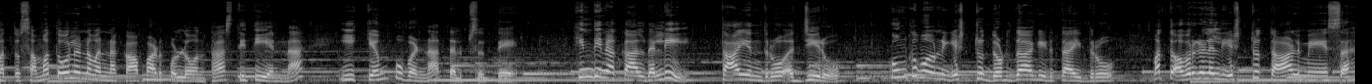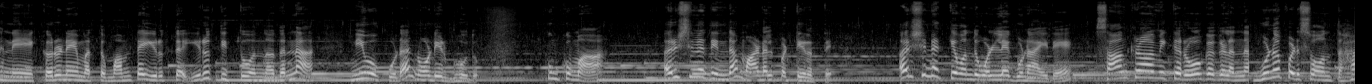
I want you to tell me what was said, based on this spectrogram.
ಮತ್ತು ಸಮತೋಲನವನ್ನು ಕಾಪಾಡಿಕೊಳ್ಳುವಂತಹ ಸ್ಥಿತಿಯನ್ನು ಈ ಕೆಂಪು ಬಣ್ಣ ತಲುಪಿಸುತ್ತೆ. ಹಿಂದಿನ ಕಾಲದಲ್ಲಿ ತಾಯಂದ್ರು, ಅಜ್ಜಿರು ಕುಂಕುಮವನ್ನು ಎಷ್ಟು ದೊಡ್ಡದಾಗಿ ಇಡ್ತಾ ಇದ್ರು ಮತ್ತು ಅವರುಗಳಲ್ಲಿ ಎಷ್ಟು ತಾಳ್ಮೆ, ಸಹನೆ, ಕರುಣೆ ಮತ್ತು ಮಮತೆ ಇರುತ್ತೆ ಇರುತ್ತಿತ್ತು ಅನ್ನೋದನ್ನು ನೀವು ಕೂಡ ನೋಡಿರಬಹುದು ಕುಂಕುಮ ಅರಿಶಿನದಿಂದ ಮಾಡಲ್ಪಟ್ಟಿರುತ್ತೆ. ಅರಿಶಿನಕ್ಕೆ ಒಂದು ಒಳ್ಳೆ ಗುಣ ಇದೆ. ಸಾಂಕ್ರಾಮಿಕ ರೋಗಗಳನ್ನು ಗುಣಪಡಿಸುವಂತಹ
